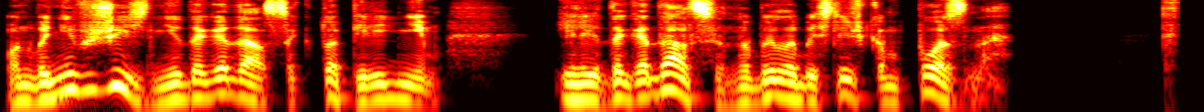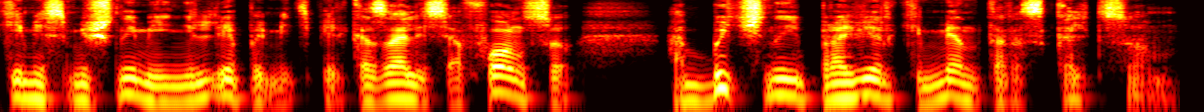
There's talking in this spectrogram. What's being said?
он бы ни в жизнь не догадался, кто перед ним — или догадался, но было бы слишком поздно. Какими смешными и нелепыми теперь казались Афонсу обычные проверки ментора с кольцом.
